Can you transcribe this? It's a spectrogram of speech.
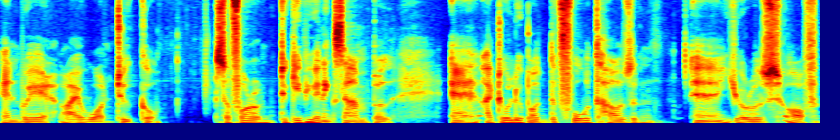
and where I want to go. So, for to give you an example, uh, I told you about the 4,000 uh, euros of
